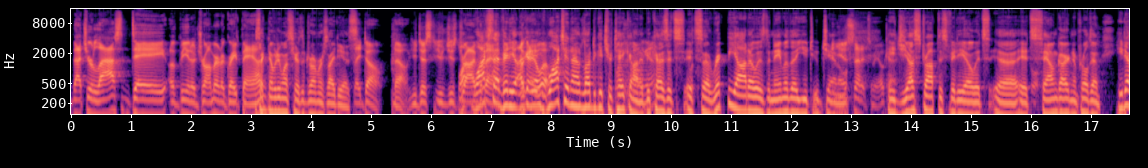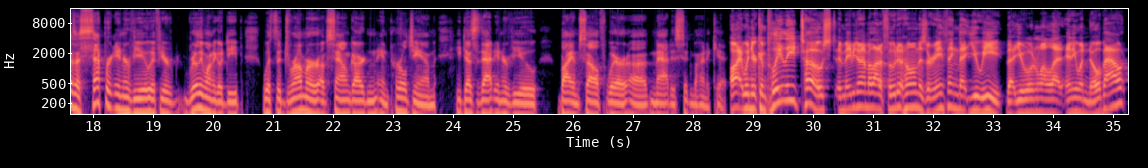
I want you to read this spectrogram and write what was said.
that's your last day of being a drummer in a great band. It's like nobody wants to hear the drummer's ideas. they don't. No, you just you just Wa- drive. the Watch band. that video. Okay, I I, watch it, and I'd love to get your take on it because it's it's uh, Rick Beato is the name of the YouTube You channel. just sent it to me. Okay. He just dropped this video. It's uh, it's Soundgarden and Pearl Jam. He does a separate interview if you really want to go deep with the drummer of Soundgarden and Pearl Jam. He does that interview by himself where uh, Matt is sitting behind a kit. All right, when you're completely toast and maybe you don't have a lot of food at home, is there anything that you eat that you wouldn't want to let anyone know about?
